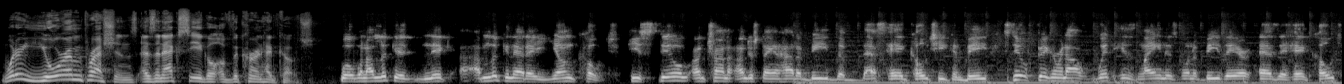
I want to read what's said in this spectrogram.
What are your impressions as an ex Eagle of the current head coach? Well, when I look at Nick, I'm looking at a young coach. He's still I'm trying to understand how to be the best head coach he can be. Still figuring out what his lane is going to be there as a head coach.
